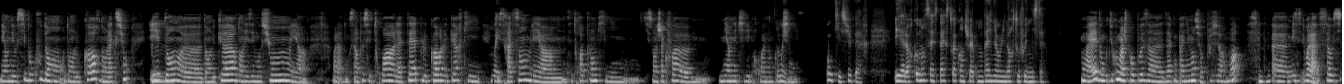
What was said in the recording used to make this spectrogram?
mais on est aussi beaucoup dans, dans le corps, dans l'action et Mm. dans, euh, dans le cœur, dans les émotions. Et euh, voilà, donc c'est un peu ces trois, la tête, le corps, le cœur qui, se rassemblent et euh, ces trois plans qui, qui sont à chaque fois mis en équilibre quoi, dans le oui. coaching. Ok, super. Et alors, comment ça se passe, toi, quand tu accompagnes une orthophoniste? Ouais, donc du coup, moi, je propose un accompagnement sur plusieurs mois. Mmh mais voilà, ça aussi,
